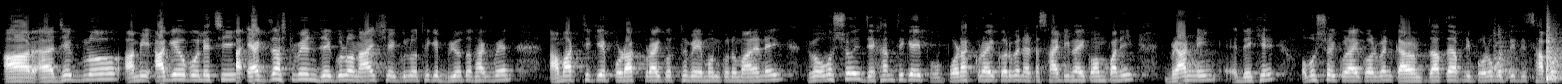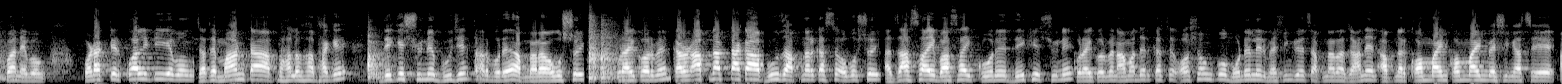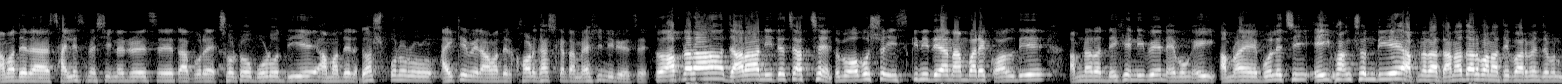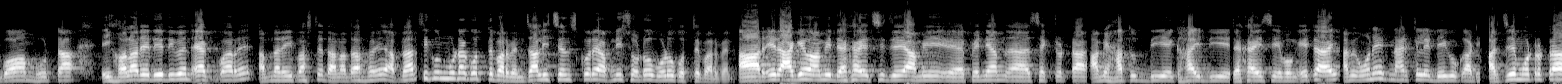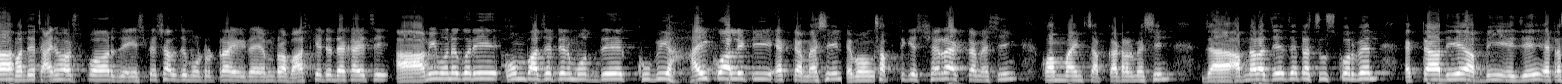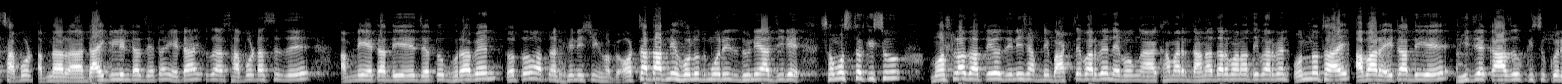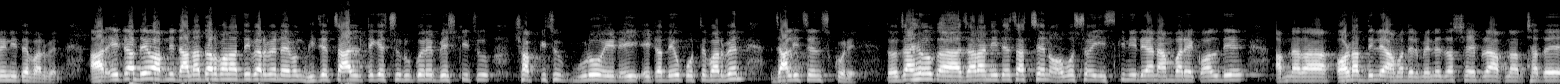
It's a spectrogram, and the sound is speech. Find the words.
আর যেগুলো আমি আগেও বলেছি অ্যাডজাস্টমেন্ট যেগুলো নাই সেগুলো থেকে বিরত থাকবেন। আমার থেকে প্রোডাক্ট ক্রয় করতে হবে এমন কোনো মানে নেই। তবে অবশ্যই যেখান থেকে এই প্রোডাক্ট ক্রয় করবেন, একটা সার্টিফাই কোম্পানি ব্র্যান্ডিং দেখে অবশ্যই ক্রয় করবেন, কারণ যাতে আপনি পরবর্তীতে সাপোর্ট পান এবং প্রোডাক্টের কোয়ালিটি এবং যাতে মানটা ভালোভাবে থাকে, দেখে শুনে বুঝে তারপরে আপনারা অবশ্যই ক্রয় করবেন। কারণ আপনার টাকা বুঝ আপনার কাছে অবশ্যই। যাচাই বাছাই করে দেখে শুনে ক্রয় করবেন। আমাদের কাছে অসংখ্য মডেলের মেশিন রয়েছে, আপনারা জানেন। আপনার কম্বাইন কম্বাইন মেশিন আছে, আমাদের সাইলেন্স মেশিন রয়েছে, তারপরে ছোট, বড় দিয়ে আমাদের দশ পনেরো আইটেমের আমাদের খড় ঘাস কাটা মেশিনই রয়েছে। তো আপনারা যারা নিতে চাচ্ছেন, তবে অবশ্যই স্ক্রিনে দেওয়া নাম্বারে কল দিয়ে আপনারা দেখে নিবেন এবং এই আমরা বলেছি, এই ফাংশন দিয়ে আপনারা দানাদার বানাতে পারবেন। যেমন গম, ভুট্টা, এই হলারে দিয়ে দিবেন একবারে। আপনার এই পাশে দানাদার হয়ে আপনার চিকুন মুটা করতে পারবেন জালি চেঞ্জ করে আপনি ছোট বড় করতে পারবেন। আর এর আগেও আমি দেখাইছি যে আমি পেনিয়াম সেক্টরটা আমি হাতুর দিয়ে, ঘাই দিয়ে দেখাইছি এবং এটাই আমি অনেক নারকেলের ডেগু কাটি। আর যে মোটরটা আমাদের চার হর্স পর যে স্পেশাল যে মোটরটা, এটাই আমরা বাস কেটে দেখাইছি। আমি মনে করি কম বাজেটের মধ্যে খুবই হাই কোয়ালিটি একটা মেশিন এবং সব থেকে সেরা একটা মেশিন কম্বাইন্ড চাপ কাটার মেশিন যা আপনারা যে যেটা চুজ করবেন, একটা দিয়ে আপনি এই যে এটা সাপোর্ট আপনার ডাইগিলিনটা যেটা এটা সাপোর্ট আছে যে আপনি এটা দিয়ে যত ঘোরাবেন, তত আপনার ফিনিশিং হবে। অর্থাৎ আপনি হলুদ, মরিচ, ধনিয়া, জিরে, সমস্ত কিছু মশলা জাতীয় জিনিস আপনি বাটতে পারবেন এবং খামারের দানাদার বানাতে পারবেন। অন্যথায় আবার এটা দিয়ে ভিজে কাজও কিছু করে নিতে পারবেন। আর এটা দিয়েও আপনি দানাদার বানাতে পারবেন এবং ভিজে চাল থেকে শুরু করে বেশ কিছু সব কিছু গুঁড়ো এই, এটা দিয়েও করতে পারবেন, জালি চেঞ্জ করে। তো যাই হোক যারা নিতে চাচ্ছেন অবশ্যই স্ক্রিনে দেওয়া নাম্বারে কল দিয়ে আপনারা অর্ডার দিলে আমাদের ম্যানেজার সাহেবরা আপনার সাথে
